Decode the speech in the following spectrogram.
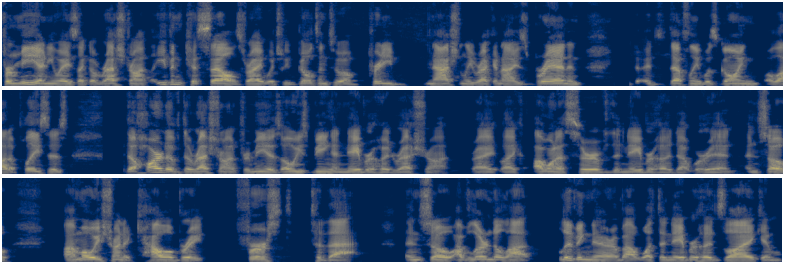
for me, anyways, like a restaurant, even Cassell's, right, which we built into a pretty nationally recognized brand, and it definitely was going a lot of places. The heart of the restaurant for me is always being a neighborhood restaurant, right? Like I want to serve the neighborhood that we're in, and so I'm always trying to calibrate first to that. And so I've learned a lot living there about what the neighborhood's like and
